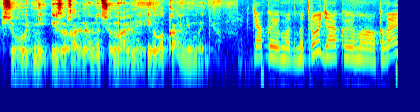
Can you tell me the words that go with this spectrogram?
сьогодні і загальнонаціональні, і локальні медіа. Дякуємо Дмитру, дякуємо колеги.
